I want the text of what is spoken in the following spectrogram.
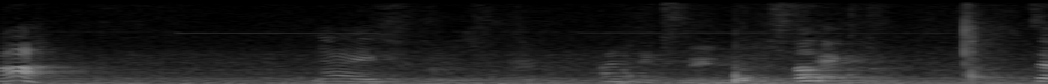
Ha! Yay. I fixed it. Okay, so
